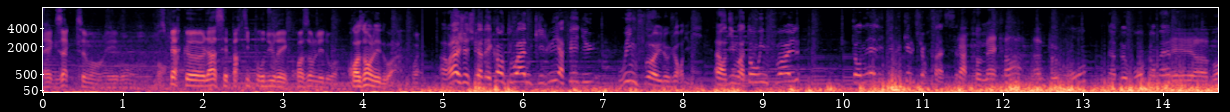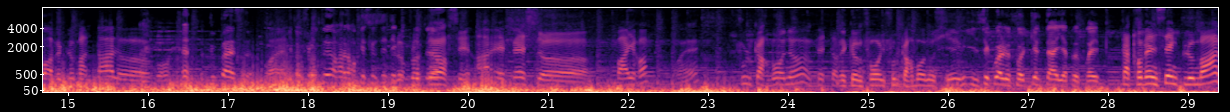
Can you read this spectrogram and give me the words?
Exactement. Et bon, j'espère que là, c'est parti pour durer. Croisons les doigts. Croisons les doigts. Ouais. Alors là je suis avec Antoine qui lui a fait du wingfoil aujourd'hui. Alors dis-moi, ton wingfoil, ton aile était de quelle surface? 4 mètres, un peu gros, un peu gros quand même et euh, bon, avec le mental, euh, bon, passe. ouais. Et ton flotteur alors, qu'est-ce que c'était Le comme flotteur, c'est AFS euh, Fire, Ouais. full carbone, en fait, avec un foil full carbone aussi. C'est quoi le foil Quelle taille à peu près? 85 le mât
